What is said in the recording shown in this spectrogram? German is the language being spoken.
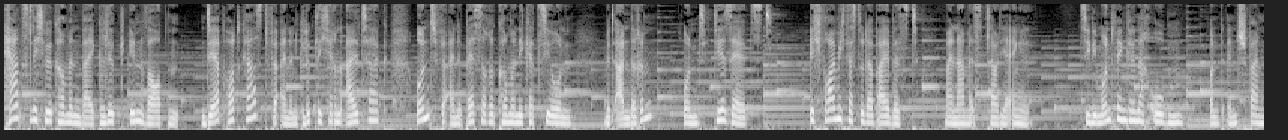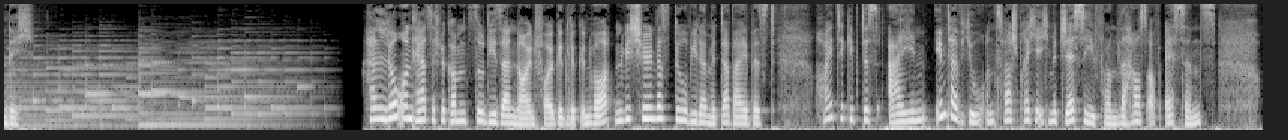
Herzlich willkommen bei Glück in Worten, der Podcast für einen glücklicheren Alltag und für eine bessere Kommunikation mit anderen und dir selbst. Ich freue mich, dass du dabei bist. Mein Name ist Claudia Engel. Zieh die Mundwinkel nach oben und entspann dich. Hallo und herzlich willkommen zu dieser neuen Folge Glück in Worten. Wie schön, dass du wieder mit dabei bist. Heute gibt es ein Interview und zwar spreche ich mit Jessie von The House of Essence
